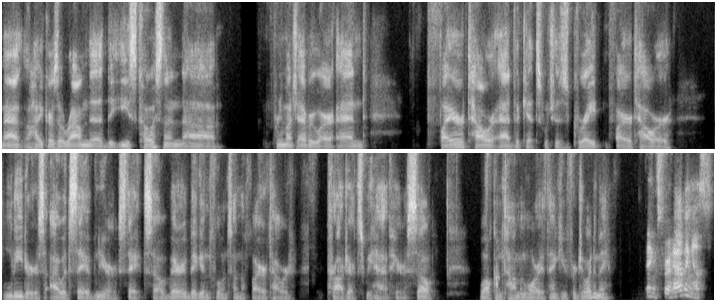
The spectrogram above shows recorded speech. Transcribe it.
hikers around the the East Coast and uh, pretty much everywhere, and fire tower advocates, which is great. Fire tower leaders, I would say, of New York State. So very big influence on the fire tower projects we have here. So welcome, Tom and Lori. Thank you for joining me. Thanks for having us.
